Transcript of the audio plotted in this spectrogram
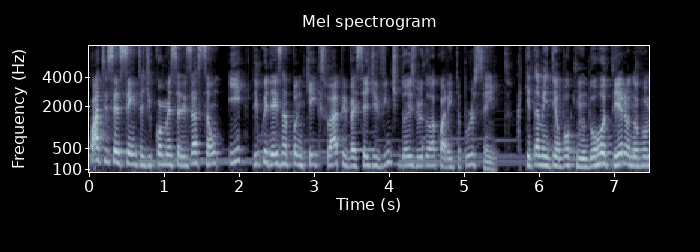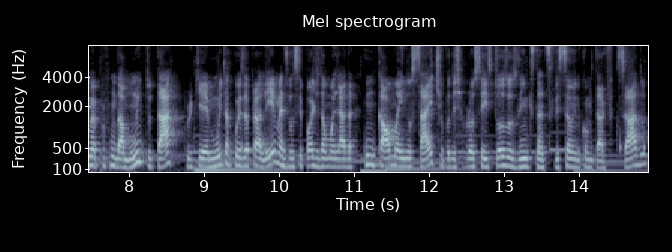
4,60 de comercialização e liquidez na PancakeSwap vai ser de 22,40%. Aqui também tem um pouquinho do roteiro, eu não vou me aprofundar muito, tá? Porque é muita coisa para ler, mas você pode dar uma olhada com calma aí no site, eu vou deixar para vocês todos os links na descrição e no comentário fixado.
